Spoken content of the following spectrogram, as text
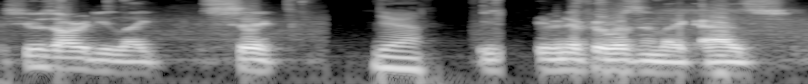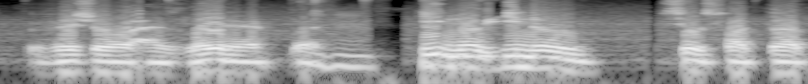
she was already like sick, yeah even if it wasn't like as visual as later, but Mhm. he knew he knew she was fucked up.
